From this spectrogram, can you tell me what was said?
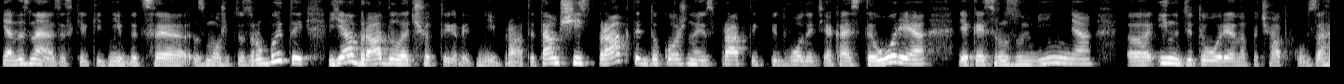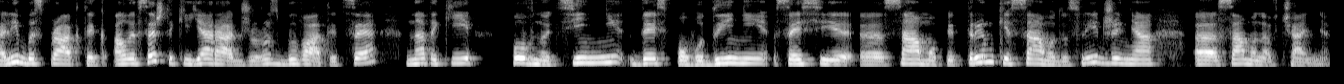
Я не знаю, за скільки днів ви це зможете зробити. Я б радила 4 дні брати. Там 6 практик, до кожної з практик підводить якась теорія, якесь розуміння. Е, Іноді теорія на початку взагалі без практик, але все ж таки я раджу розбивати це на такі повноцінні, десь по годині сесії е, самопідтримки, самодослідження, е, самонавчання.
